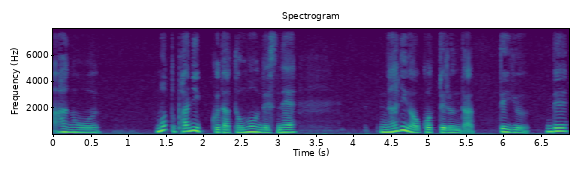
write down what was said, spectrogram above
あのもっとパニックだと思うんですね。何が起こってるんだっていうで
